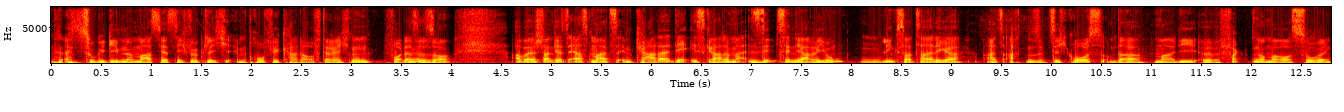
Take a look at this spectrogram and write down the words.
zugegebenermaßen jetzt nicht wirklich im Profikader auf der Rechnung vor der Saison. Aber er stand jetzt erstmals im Kader. Der ist gerade mal 17 Jahre jung, Linksverteidiger, 1,78 groß, um da mal die äh, Fakten nochmal rauszuholen.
